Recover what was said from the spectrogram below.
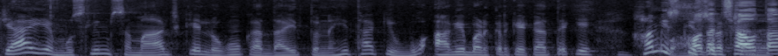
क्या ये मुस्लिम समाज के लोगों का दायित्व तो नहीं था कि वो आगे बढ़ करके कहते कि हम इसकी अच्छा होता।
